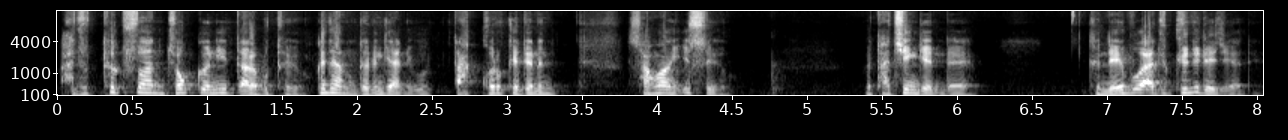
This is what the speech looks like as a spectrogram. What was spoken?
아주 특수한 조건이 따라 붙어요. 그냥 되는 게 아니고 딱 그렇게 되는 상황이 있어요. 다친 게인데 그 내부가 아주 균일해져야 돼.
